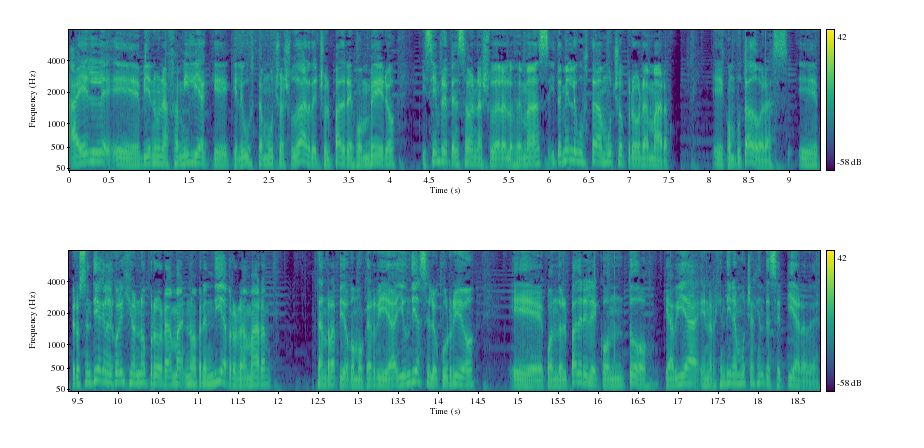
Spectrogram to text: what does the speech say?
a él eh, viene una familia que, le gusta mucho ayudar, de hecho el padre es bombero y siempre pensaba en ayudar a los demás y también le gustaba mucho programar eh, computadoras, Eh, pero sentía que en el colegio no, no aprendía a programar tan rápido como querría y un día se le ocurrió cuando el padre le contó que había en Argentina mucha gente se pierde.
